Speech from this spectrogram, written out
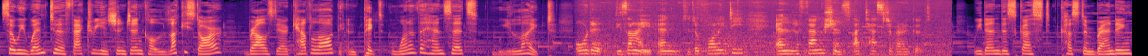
So we went to a factory in Shenzhen called Lucky Star, browsed their catalog, and picked one of the handsets we liked. All the design and the quality and the functions are tested very good. We then discussed custom branding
